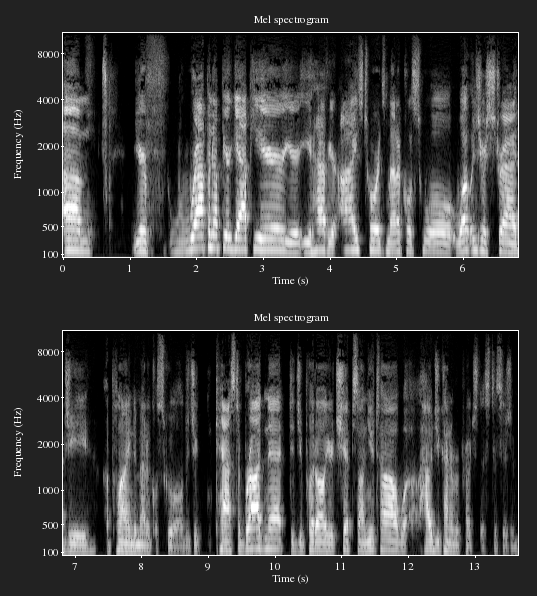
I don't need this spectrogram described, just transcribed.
um you're wrapping up your gap year you're you have your eyes towards medical school. What was your strategy applying to medical school? Did you cast a broad net? Did you put all your chips on utah? How did you kind of approach this decision?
